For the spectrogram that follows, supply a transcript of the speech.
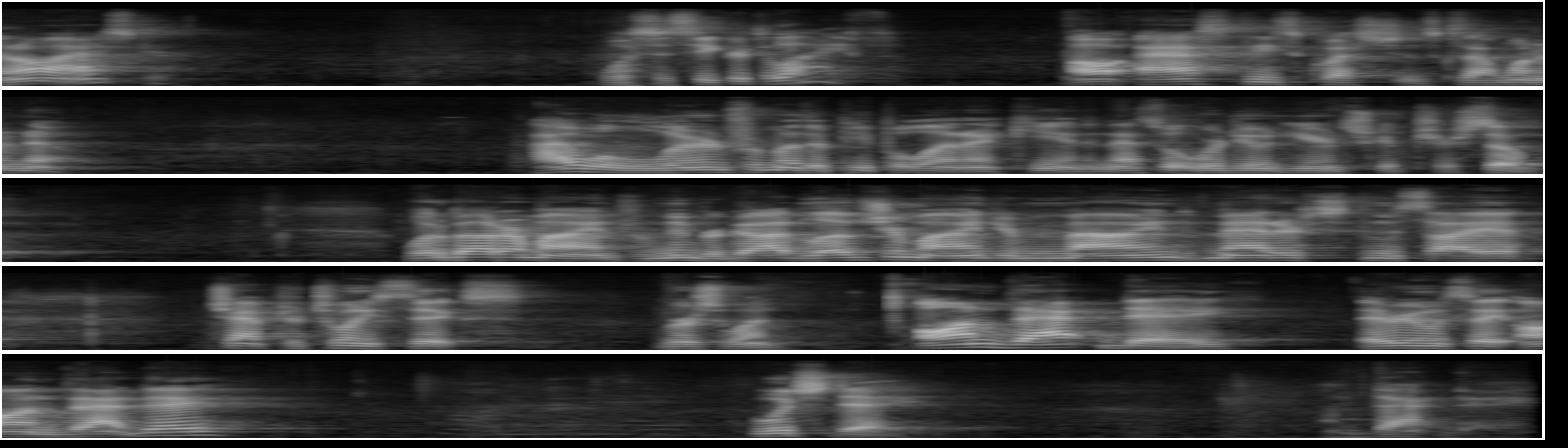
And I'll ask her, what's the secret to life? I'll ask these questions because I want to know. I will learn from other people when I can, and that's what we're doing here in Scripture. So, what about our mind? Remember, God loves your mind. Your mind matters to the Messiah. Chapter 26, verse 1. On that day, everyone say, on that day? Which day? On that day.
